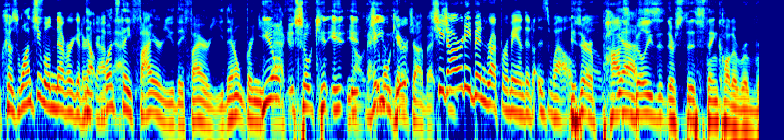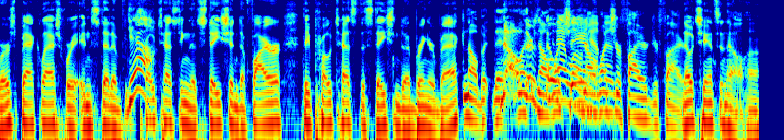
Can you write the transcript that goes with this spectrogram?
because once She will never get her now, job Once back. they fire you, they fire you. They don't bring you, you know, back. so can it, no, it, she hey, won't get her job back. She'd She- already been reprimanded as well. Is there a possibility Yes. that there's this thing called a reverse backlash where instead of Yeah. protesting the station to fire they protest the station to bring her back? No, but they, No, once, there's no, no once, That won't no, once you're fired, you're fired. No chance in hell, huh?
